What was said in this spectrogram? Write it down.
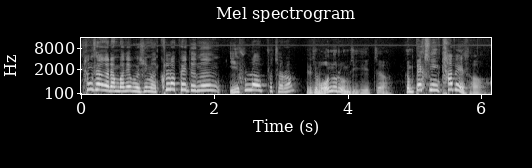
상상을 한번 해보시면 클럽 헤드는 이 훌라후프처럼 이렇게 원으로 움직이겠죠. 그럼 백스윙 탑에서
